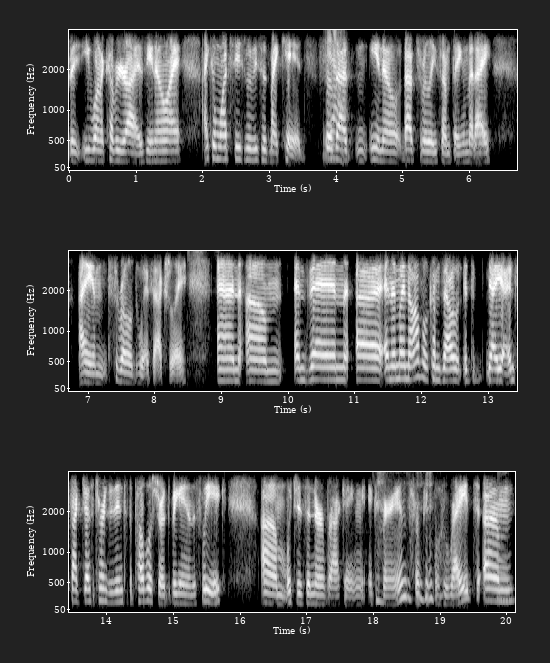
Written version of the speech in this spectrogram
that you want to cover your eyes. You know, I I can watch these movies with my kids, so Yeah. that you know that's really something that I I am thrilled with actually. And um and then uh and then my novel comes out. The, yeah, yeah. In fact, just turned it into the publisher at the beginning of this week, um, which is a nerve wracking experience for people who write. Um,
